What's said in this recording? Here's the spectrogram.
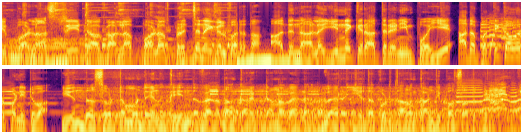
இப்பெல்லாம் ஸ்ட்ரீட் டாகால பல பிரச்சனைகள் வருதாம் அதனால இன்னைக்கு ராத்திரி நீ போய் அத பத்தி கவர் பண்ணிட்டு வா. இந்த சொட்ட முண்டை எனக்கு இந்த வேலை தான் கரெக்டான வேலை. வேற எதை கொடுத்தாலும் கண்டிப்பா சொதப்பிடுவேன்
